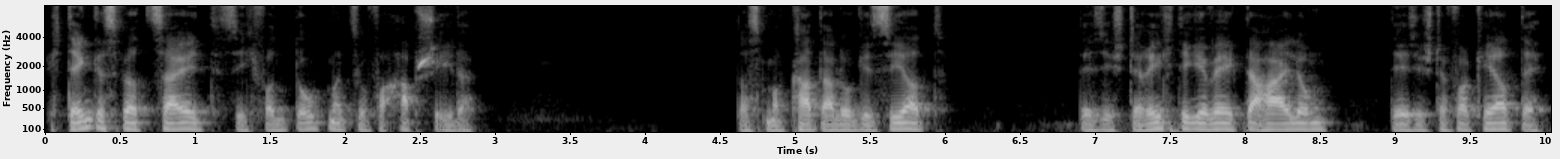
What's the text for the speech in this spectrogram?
Ich denke, es wird Zeit, sich von Dogma zu verabschieden. Dass man katalogisiert, das ist der richtige Weg der Heilung, das ist der verkehrte.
